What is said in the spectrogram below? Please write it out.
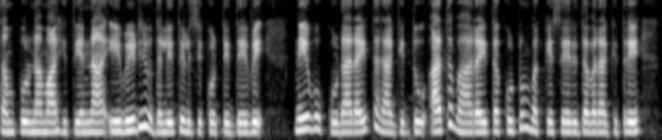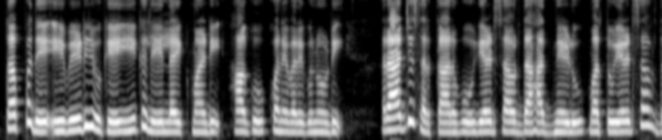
ಸಂಪೂರ್ಣ ಮಾಹಿತಿಯನ್ನು ಈ ವಿಡಿಯೋದಲ್ಲಿ ತಿಳಿಸಿಕೊಟ್ಟಿದ್ದೇವೆ. ನೀವು ಕೂಡ ರೈತರಾಗಿದ್ದು ಅಥವಾ ರೈತ ಕುಟುಂಬಕ್ಕೆ ಸೇರಿದವರಾಗಿದ್ದರೆ ತಪ್ಪದೆ ಈ ವಿಡಿಯೋಗೆ ಈಗಲೇ ಲೈಕ್ ಮಾಡಿ ಹಾಗೂ ಕೊನೆವರೆಗೂ ನೋಡಿ. ರಾಜ್ಯ ಸರ್ಕಾರವು ಎರಡು ಸಾವಿರದ ಹದಿನೇಳು ಮತ್ತು ಎರಡು ಸಾವಿರದ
